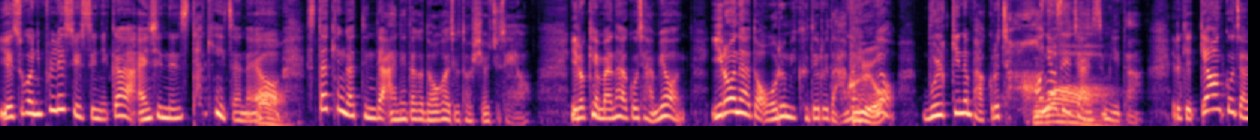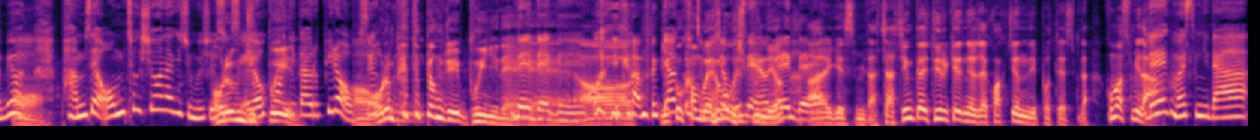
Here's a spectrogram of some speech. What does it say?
이게 수건이 풀릴 수 있으니까 안 신는 스타킹 있잖아요. 어. 스타킹 같은데 안에다가 넣어가지고 더 씌워주세요. 이렇게만 하고 자면 일어나도 얼음이 그대로 남아있고요. 그래요? 물기는 밖으로 전혀 우와. 새지 않습니다. 이렇게 껴안고 자면 어. 밤새 엄청 시원하게 주무실 수 얼음 있어요. 에어컨이. 따로 필요 어, 없을 얼음 겁니다. 페트병 죽부인이네. 네네네. 아, 꼭 한번 껴안고 해보고. 싶은데요. 네네. 알겠습니다. 자, 지금까지 뒤를 캐는 여자 곽지연 리포터였습니다. 고맙습니다. 네, 고맙습니다.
